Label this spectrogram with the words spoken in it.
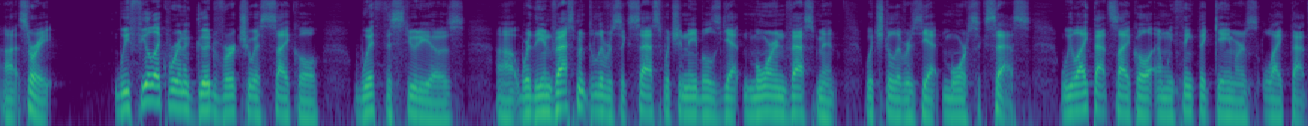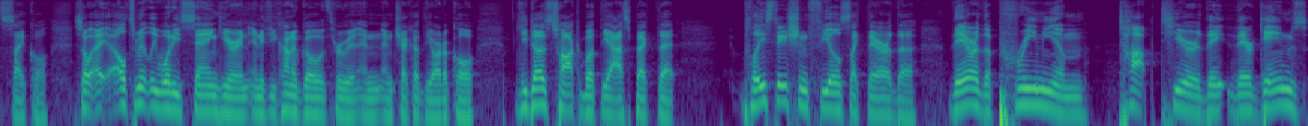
uh, sorry, we feel like we're in a good virtuous cycle with the studios." Uh, where the investment delivers success, which enables yet more investment, which delivers yet more success. We like that cycle, and we think that gamers like that cycle. So uh, ultimately, what he's saying here, and, and if you kind of go through it and, and check out the article, he does talk about the aspect that PlayStation feels like they're the they are the premium top tier. They their games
